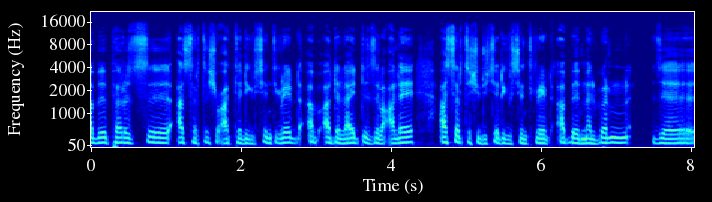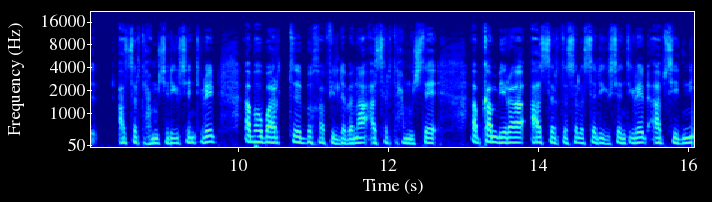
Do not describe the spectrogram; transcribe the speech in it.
ኣብ ፐርስ 17 ዲግሪ ሴንቲግሬድ ኣብ ኣደላይድ ዝለዓለ 16 ዲግሪ ሴንቲግሬድ ኣብ መልበርን 15 ዲግሪ ሴንቲግሬድ ኣብ ሆባርት ብከፊል ደበና 15 ኣብ ካምቢራ 13 ዲግሪ ሴንቲግሬድ ኣብ ሲድኒ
